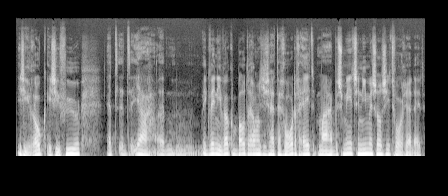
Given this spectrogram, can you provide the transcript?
Is hij rook? Is hij vuur? Het, het, ja, het, ik weet niet welke boterhammetjes hij tegenwoordig eet, maar hij besmeert ze niet meer zoals hij het vorig jaar deed.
